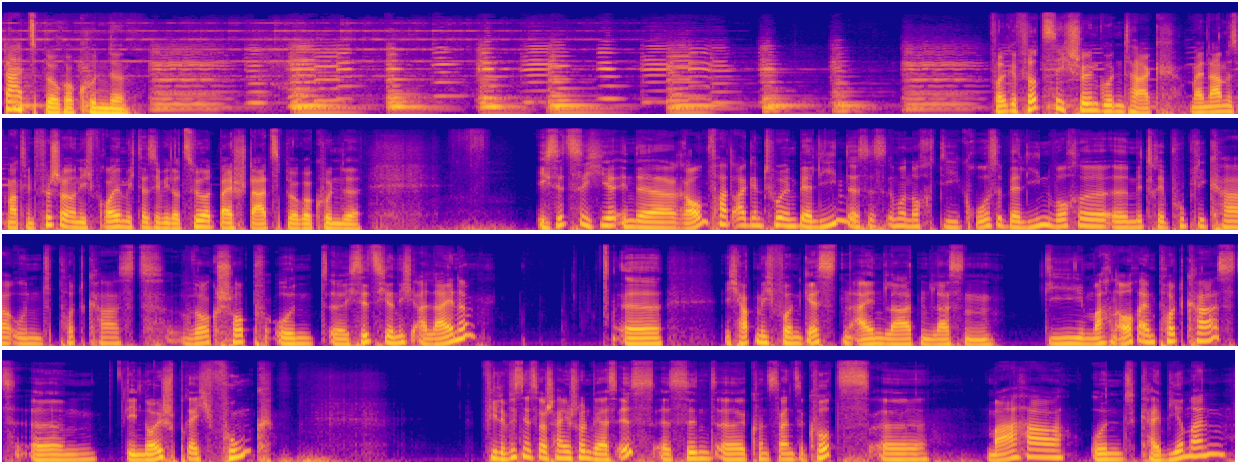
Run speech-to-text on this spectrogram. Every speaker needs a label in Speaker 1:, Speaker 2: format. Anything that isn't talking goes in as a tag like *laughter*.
Speaker 1: Staatsbürgerkunde. Folge 40, schönen guten Tag. Mein Name ist Martin Fischer und ich freue mich, dass ihr wieder zuhört bei Staatsbürgerkunde. Ich sitze hier in der Raumfahrtagentur in Berlin. Das ist immer noch die große Berlin-Woche äh, mit Republika und Podcast-Workshop. Und äh, ich sitze hier nicht alleine. Äh, ich habe mich von Gästen einladen lassen. Die machen auch einen Podcast, ähm, den Neusprech Funk. Viele wissen jetzt wahrscheinlich schon, wer es ist. Es sind äh, Konstanze Kurz, äh, Maha und Kai Biermann.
